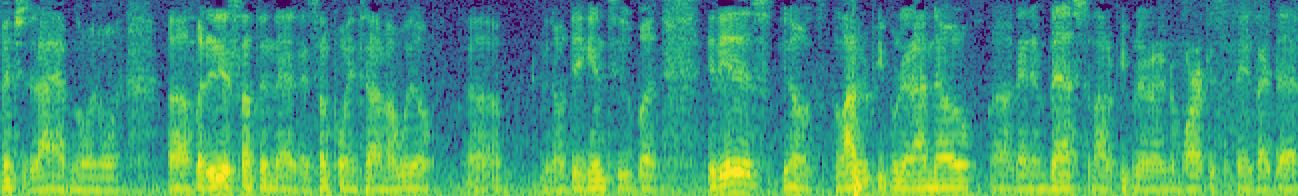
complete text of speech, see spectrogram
ventures that I have going on. Uh, but it is something that at some point in time I will, uh, you know, dig into. But it is, you know, a lot of the people that I know uh, that invest, a lot of people that are in the markets and things like that,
